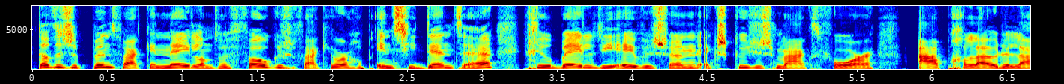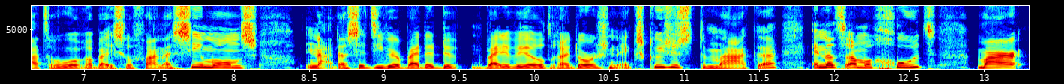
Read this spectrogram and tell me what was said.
Dat is het punt vaak in Nederland. We focussen vaak heel erg op incidenten. Hè? Giel Belen die even zijn excuses maakt voor aapgeluiden laten horen bij Sylvana Simons. Nou, dan zit hij weer bij de, de, bij de Wereld Door zijn excuses te maken. En dat is allemaal goed. Maar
